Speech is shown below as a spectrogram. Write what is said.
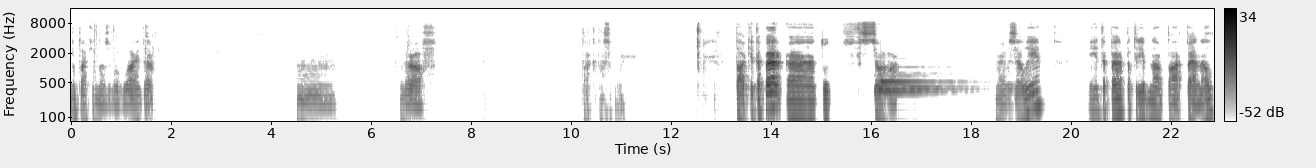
Ну, так і назву е, Graph. Так назву. Так, і тепер е, тут з ми взяли. І тепер потрібно па- panel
